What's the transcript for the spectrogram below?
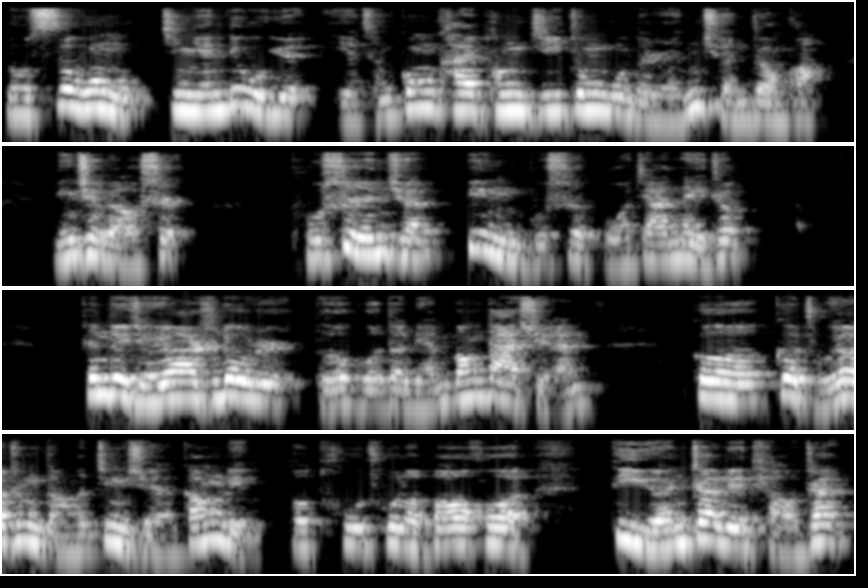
鲁斯乌姆今年六月也曾公开抨击中共的人权状况，明确表示，普世人权并不是国家内政。针对九月二十六日德国的联邦大选，各各主要政党的竞选纲领都突出了包括地缘战略挑战、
